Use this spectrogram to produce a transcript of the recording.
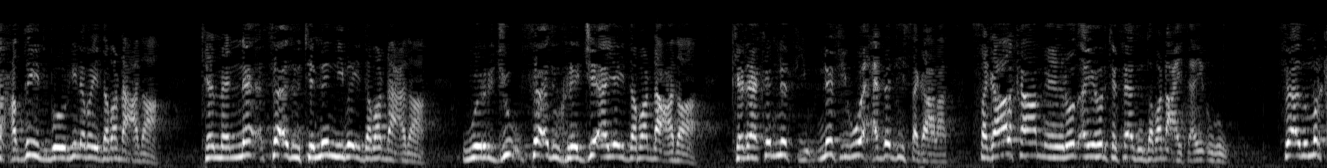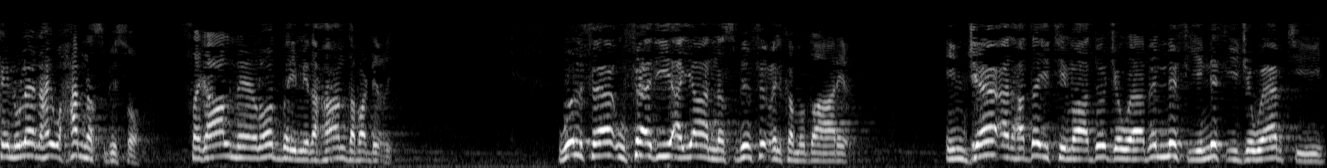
taxdiid boorina bay daba dhacdaa. Tamana fadu tamani bay daba dhacdaa. Warju fadu raje ayay daba dhacdaa. Kadaaka nafyu nafyigu waa xabadii sagaalaad. Sagaalkaa meelood ayay horta fadu daba dhacaysa ay ogow fadu markaynu leenahay waxa nasbiso. Sagaal meelood bay mid ahaan daba dhici walfaau fadii ayaa nasbin ficilka mudaaric in jaaad hadday timaado jawaabo nafyi nafyi jawaabtii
